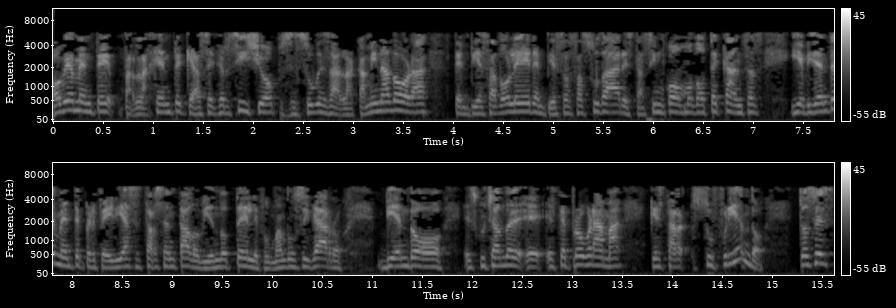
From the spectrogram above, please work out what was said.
obviamente para la gente que hace ejercicio, pues se subes a la caminadora, te empieza a doler, empiezas a sudar, estás incómodo, te cansas y evidentemente preferirías estar sentado viendo tele, fumando un cigarro, viendo, escuchando eh, este programa que estar sufriendo. Entonces,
